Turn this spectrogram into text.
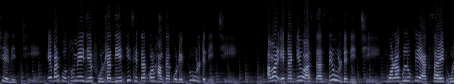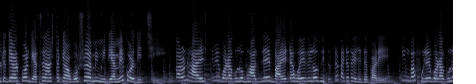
ছেড়ে দিচ্ছি। এবার প্রথমে যে ফুলটা দিয়েছি সেটা এখন হালকা করে একটু উল্টে দিচ্ছি। আবার এটাকেও আস্তে আস্তে উল্টে দিচ্ছি। বড়াগুলোকে এক সাইড উল্টে দেওয়ার পর গ্যাসের আঁচটাকে অবশ্যই আমি মিডিয়ামে করে দিচ্ছি। কারণ হাই স্টিমে বড়াগুলো ভাজলে বাইরেটা হয়ে গেলেও ভিতরটা কাঁচা থেকে যেতে পারে। কিংবা ফুলের বড়াগুলো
